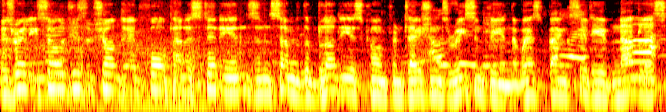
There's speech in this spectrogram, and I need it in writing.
Israeli soldiers have shot dead four Palestinians in some of the bloodiest confrontations recently in the West Bank city of Nablus,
